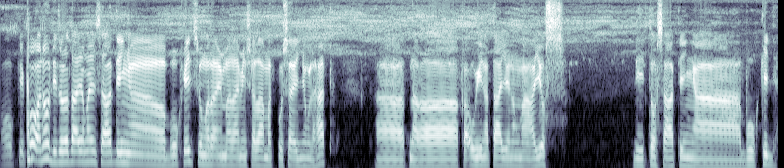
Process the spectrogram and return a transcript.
Okay po, ano, dito na tayo ngayon sa ating ah, bukid. So maraming maraming salamat po sa inyong lahat. at nakakauwi na tayo ng maayos dito sa ating ah, bukid.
